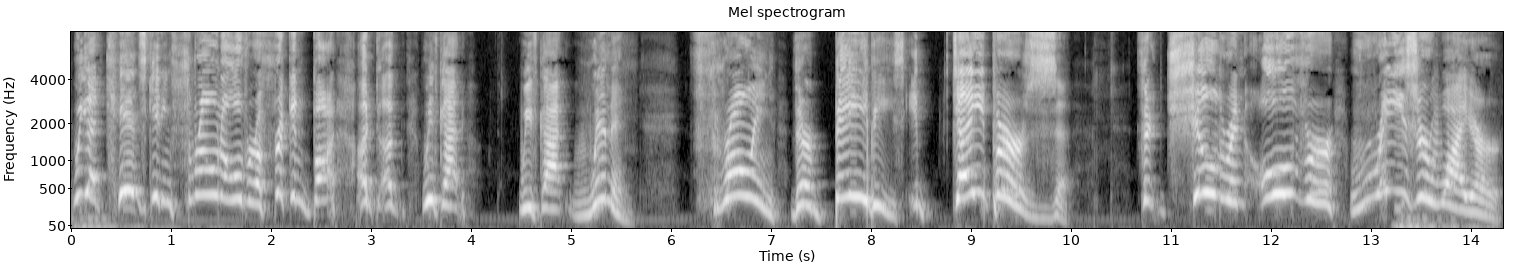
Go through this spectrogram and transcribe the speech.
We got kids getting thrown over a freaking bar. A, a, we've got we've got women throwing their babies diapers, their children over razor wire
